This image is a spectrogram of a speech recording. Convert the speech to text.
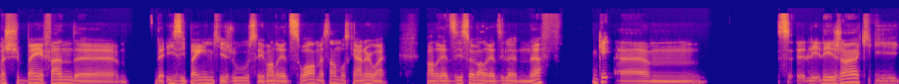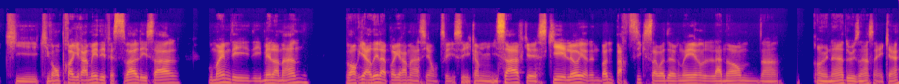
moi, je suis bien fan de, de Easy Pain qui joue, c'est vendredi soir, me semble, au scanner, ouais. Vendredi, ce vendredi le 9. OK. Euh, les, gens qui, qui, vont programmer des festivals, des salles, ou même des, des mélomanes, vont regarder la programmation. C'est comme ils savent que ce qui est là, il y en a une bonne partie que ça va devenir la norme dans un an, deux ans, cinq ans.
